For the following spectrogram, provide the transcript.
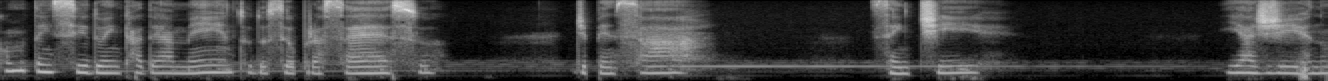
Como tem sido o encadeamento do seu processo de pensar, sentir e agir no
